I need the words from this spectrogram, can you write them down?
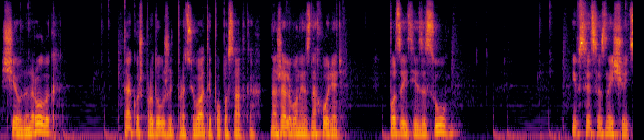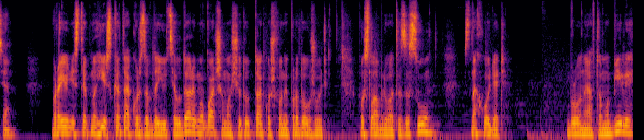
Ще один ролик. також продовжують працювати по посадках. На жаль, вони знаходять позиції ЗСУ, і все це знищується. В районі Степногірська також завдаються удари. Ми бачимо, що тут також вони продовжують послаблювати ЗСУ, знаходять бронеавтомобілі.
